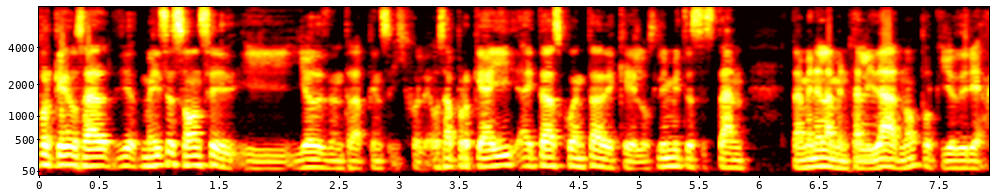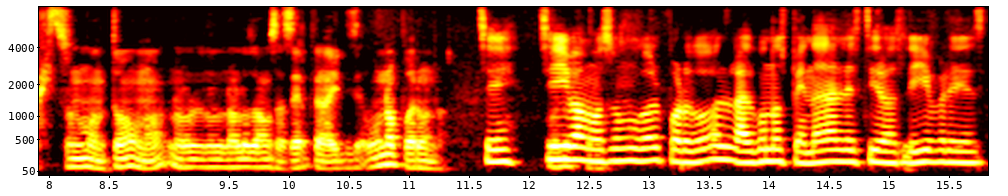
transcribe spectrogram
porque, o sea, me dices 11 y yo desde entrada pienso, híjole, o sea, porque ahí, ahí te das cuenta de que los límites están también en la mentalidad, ¿no? Porque yo diría, ay, es un montón, ¿no? ¿no? No, los vamos a hacer, pero ahí dice uno por uno. Sí, sí, íbamos un gol por gol, algunos penales, tiros libres,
